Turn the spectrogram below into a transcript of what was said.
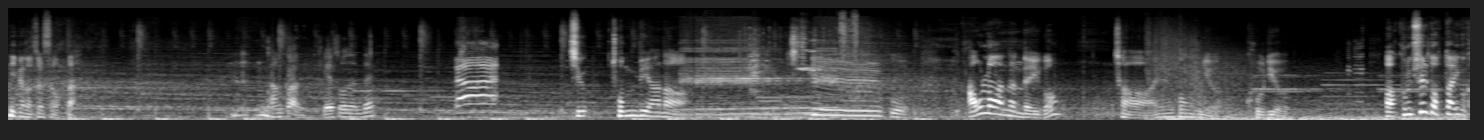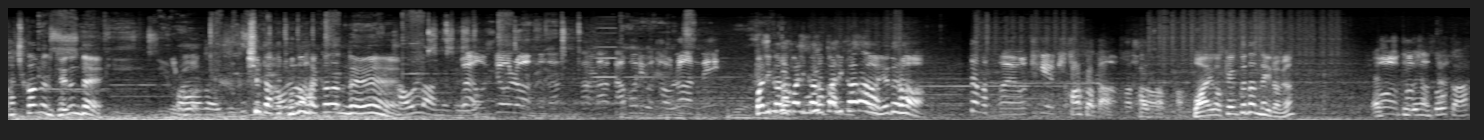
이건 어쩔 수 없다. 잠깐 개 쏘는데? 지금 좀비 하나 79다 올라왔는데 이거? 자 106 96아 그리고 실드 없다 이거 같이 까면 되는데 이거 실드 아까 존나 잘 깔았네 다 올라왔는데. 뭐야 언제 올라왔어? 나나나 나 버리고 다 올라왔네. 빨리 깔아 빨리 깔아 빨리 깔아 얘들아. 아, 어떻게 이렇게 다 쐈다 아, 다 쐈다 와 이거 게임 끝났네 이러면 ST 그냥 쏠까?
